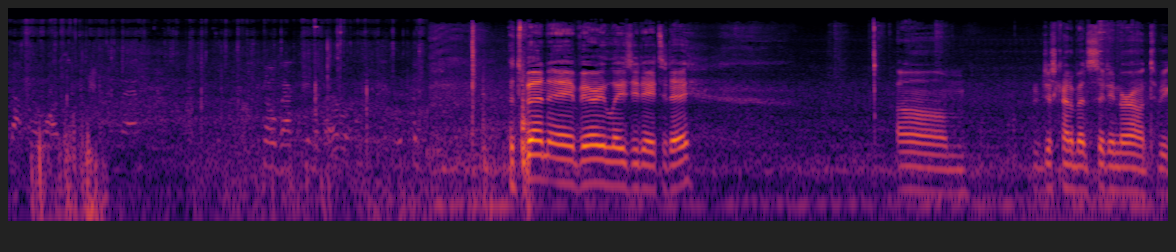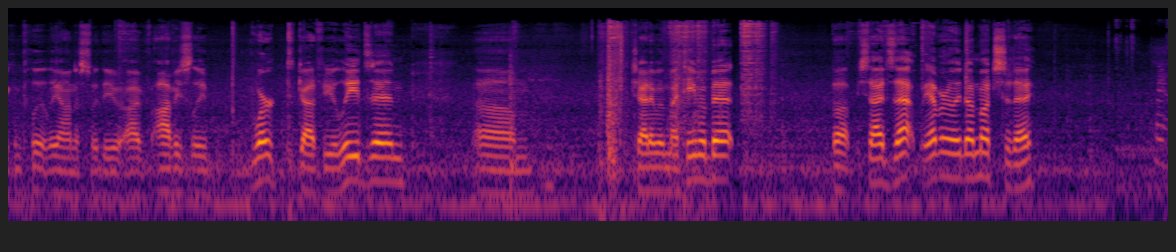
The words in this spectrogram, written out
stop the water and then go back to the boat. It's been a very lazy day today. Um, we've just kind of been sitting around, to be completely honest with you. I've obviously worked, got a few leads in, um, chatted with my team a bit. But besides that, we haven't really done much today. Putting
